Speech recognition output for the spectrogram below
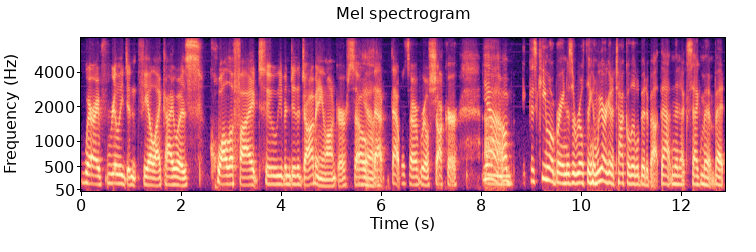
where i really didn't feel like i was qualified to even do the job any longer. So yeah. that that was a real shocker. Yeah because um, chemo brain is a real thing and we are going to talk a little bit about that in the next segment but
